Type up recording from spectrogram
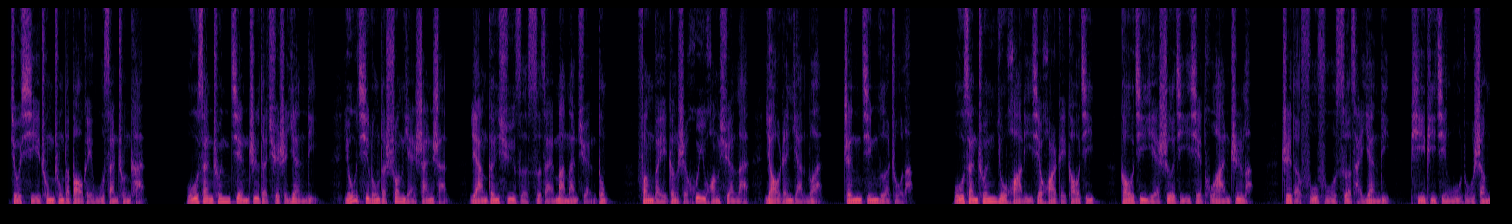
就喜冲冲地报给吴三春看。吴三春见织的却是艳丽，尤其龙的双眼闪闪，两根须子似在慢慢卷动，凤尾更是辉煌绚烂，耀人眼乱，真惊愕住了。吴三春又画了一些画给高基，高基也设计一些图案织了，织得幅幅色彩艳丽，批批景物如生。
